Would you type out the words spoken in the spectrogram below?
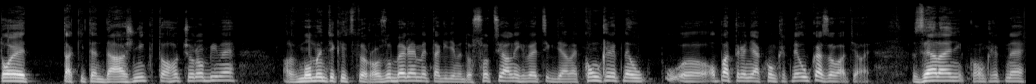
to je taký ten dážnik toho, čo robíme. Ale v momente, keď si to rozoberieme, tak ideme do sociálnych vecí, kde máme konkrétne opatrenia, konkrétne ukazovatele. Zeleň, konkrétne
